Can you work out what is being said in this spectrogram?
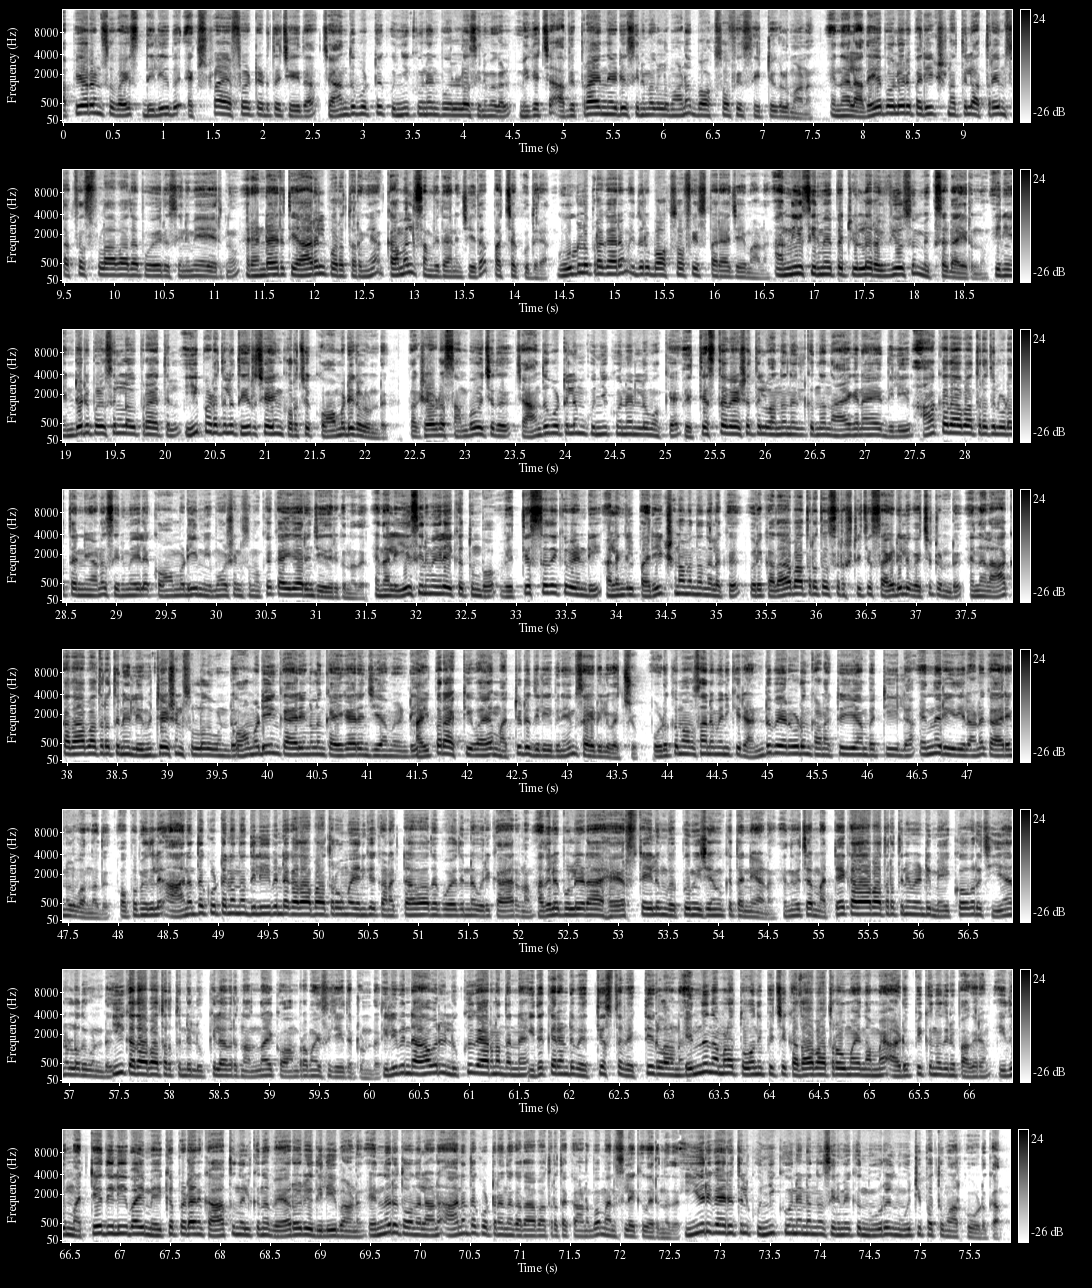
Appearance wise Dileep extra effort എടുത്ത് ചെയ്ത ചാന്തുപൊട്ട് കുഞ്ഞിക്കുനൻ പോലുള്ള സിനിമകൾ മികച്ച അഭിപ്രായം നേടിയ സിനിമകളുമാണ് ബോക്സ് ഓഫീസ് ഹിറ്റുകളുമാണ് എന്നാൽ അതേപോലെ ഒരു പരീക്ഷണത്തിൽ അത്രയും സക്സസ്ഫുൾ ആവാതെ പോയൊരു സിനിമയായിരുന്നു രണ്ടായിരത്തി ആറിൽ പുറത്തിറങ്ങിയ കമൽ സംവിധാനം ചെയ്ത പച്ചക്കുതിര. ഗൂഗിൾ പ്രകാരം ഇതൊരു ബോക്സ് ഓഫീസ് പരാജയമാണ്. അന്ന് ഈ സിനിമയെ പറ്റിയുള്ള റിവ്യൂസും മിക്സഡ് ആയിരുന്നു. ഇനി എന്റെ ഒരു പേഴ്സണൽ അഭിപ്രായത്തിൽ ഈ പടത്തിൽ തീർച്ചയായും കുറച്ച് കോമഡികളുണ്ട്. പക്ഷേ അവിടെ സംഭവിച്ചത് ചാന്തുപൊട്ടിലും കുഞ്ഞിക്കുനനിലും ഒക്കെ വ്യത്യസ്ത വേഷത്തിൽ വന്നു നിൽക്കുന്ന നായകനായ ദിലീപ് ആ കഥാപാത്രത്തിലൂടെ തന്നെയാണ് സിനിമയിലെ കോമഡിയും ഇമോഷൻസും ഒക്കെ കൈകാര്യം ചെയ്തിരിക്കുന്നത്. എന്നാൽ ഈ സിനിമയിലേക്ക് എത്തുമ്പോൾ വ്യത്യസ്തതയ്ക്ക് വേണ്ടി അല്ലെങ്കിൽ പരീക്ഷണം എന്ന നിലയ്ക്ക് ഒരു കഥാപാത്രത്തെ സൃഷ്ടിച്ച് സൈഡിൽ വെച്ചിട്ടുണ്ട്. എന്നാൽ ആ കഥാപാത്രത്തിന് ലിമിറ്റേഷൻസ് ഉള്ളതുകൊണ്ട് കോമഡിയും കാര്യങ്ങളും കൈകാര്യം ചെയ്യാൻ വേണ്ടി ഹൈപ്പർ ആക്റ്റീവായ മറ്റൊരു ദിലീപിനെയും സൈഡിൽ വെച്ചു. ഒടുക്കം അവസാനം എനിക്ക് രണ്ടുപേരോടും കണക്ട് ചെയ്യാൻ പറ്റിയില്ല എന്ന രീതിയിലാണ് കാര്യങ്ങൾ വന്നത്. ഒപ്പം ഇതിൽ ആനന്ദക്കുട്ടൻ എന്ന ദിലീപിന്റെ കഥാപാത്രവുമായി എനിക്ക് കണക്ട് ആവാതെ പോയതിന്റെ ഒരു കാരണം അതിലെ പുള്ളിയുടെ ആ ഹെയർ സ്റ്റൈലും വെപ്പ് മീശയും ഒക്കെ തന്നെയാണ്. എന്ന് വെച്ചാൽ മറ്റേ കഥാപാത്രത്തിന് വേണ്ടി മേക്ക് ഓവർ ചെയ്യാനുള്ളത് കൊണ്ട് ഈ കഥാപാത്രത്തിന്റെ ലുക്കിൽ അവർ നന്നായി കോംപ്രമൈസ് ചെയ്തിട്ടുണ്ട്. ദിലീപിന്റെ ആ ഒരു ലുക്ക് കാരണം തന്നെ ഇതൊക്കെ രണ്ട് വ്യത്യസ്ത വ്യക്തികളാണ് എന്ന് നമ്മളെ തോന്നിപ്പിച്ച് കഥാപാത്രവുമായി നമ്മെ അടുപ്പിക്കുന്നതിന് പകരം ഇത് മറ്റേ ദിലീപായി മേക്കപ്പ് ഇടാൻ കാത്തു നിൽക്കുന്ന വേറൊരു ദിലീപാണ് എന്നൊരു തോന്നലാണ് ആനന്ദക്കുട്ടൻ എന്ന കഥാപാത്രത്തെ കാണുമ്പോൾ മനസ്സിലേക്ക് വരുന്നത്. ഈ ഒരു കാര്യത്തിൽ കുഞ്ഞിക്കൂനൻ എന്ന സിനിമയ്ക്ക് നൂറിൽ നൂറ്റിപ്പത്ത് മാർക്ക് കൊടുക്കാം.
